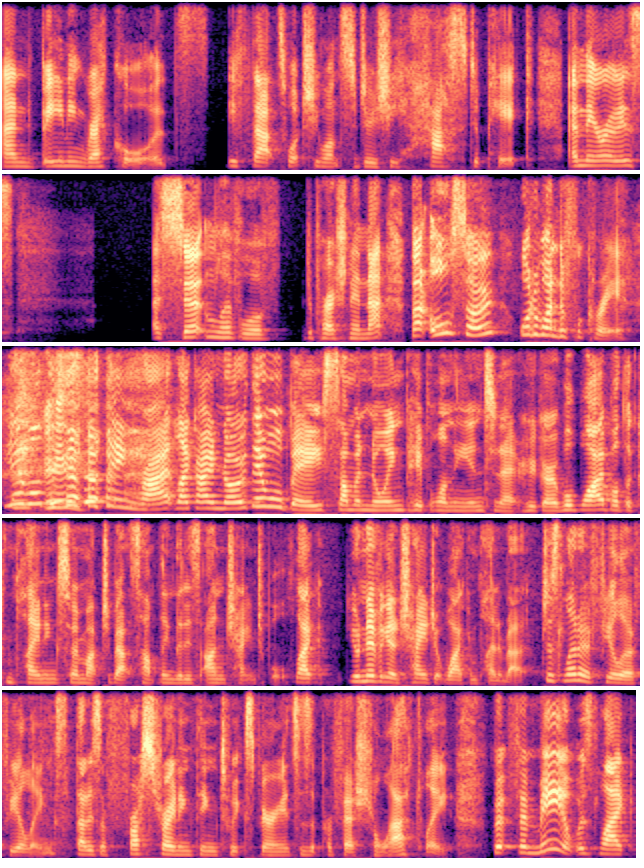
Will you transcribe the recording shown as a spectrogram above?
and beating records if that's what she wants to do. She has to pick. And there is a certain level of depression in that, but also what a wonderful career. Yeah, well, this is the thing, right? Like, I know there will be some annoying people on the internet who go, well, why bother complaining so much about something that is unchangeable? Like, you're never going to change it. Why complain about it? Just let her feel her feelings. That is a frustrating thing to experience as a professional athlete. But for me, it was like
